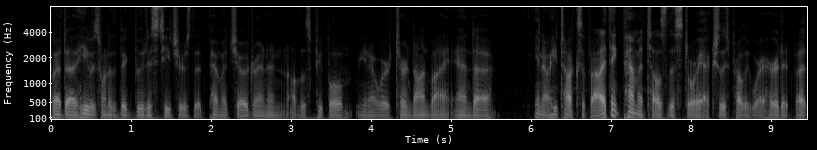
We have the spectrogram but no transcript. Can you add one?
but uh, he was one of the big Buddhist teachers that Pema Chodron and all those people, you know, were turned on by. And uh, you know, he talks about. I think Pema tells this story. Actually, is probably where I heard it, but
